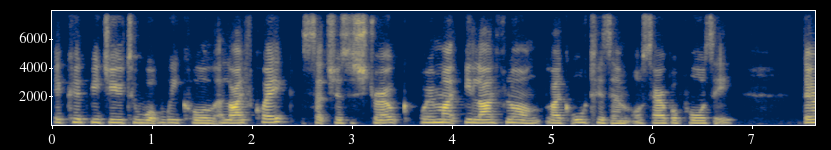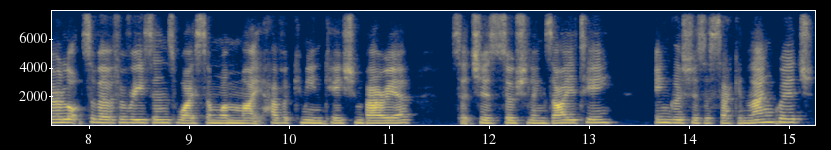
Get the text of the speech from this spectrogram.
It could be due to what we call a life quake, such as a stroke, or it might be lifelong, like autism or cerebral palsy. There are lots of other reasons why someone might have a communication barrier, such as social anxiety, English as a second language,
